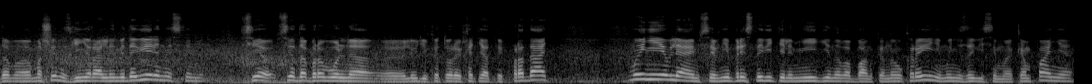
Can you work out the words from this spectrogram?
дом- машины с генеральными доверенностями, все, все добровольно э, люди, которые хотят их продать. Мы не являемся ни представителем ни единого банка на Украине, мы независимая компания.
